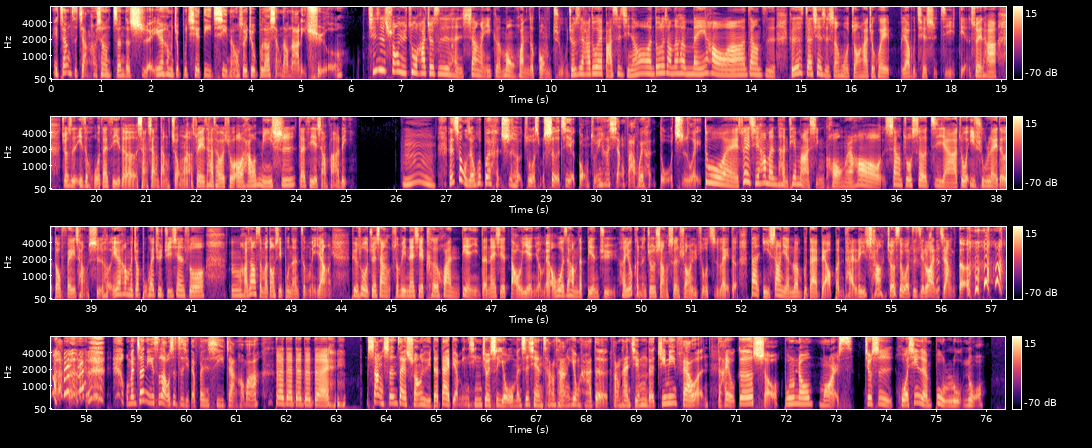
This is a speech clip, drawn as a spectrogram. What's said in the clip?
哎，这样子讲好像真的是哎，因为他们就不切地气，然后所以就不知道想到哪里去了。其实双鱼座它就是很像一个梦幻的公主，就是她都会把事情然后很多都想得很美好啊，这样子。可是，在现实生活中，她就会比较不切实际一点，所以她就是一直活在自己的想象当中啦，所以她才会说哦，她会迷失在自己的想法里。嗯，而这种人会不会很适合做什么设计的工作？因为他想法会很多之类的。对，所以其实他们很天马行空，然后像做设计啊、做艺术类的都非常适合，因为他们就不会去局限说。嗯，好像什么东西不能怎么样？比如说，我觉得像说不定那些科幻电影的那些导演有没有，或者是他们的编剧，很有可能就是上升双鱼座之类的。但以上言论不代表本台立场，就是我自己乱讲的。我们珍妮斯老师自己的分析，这样好吗？对对对对对。上升在双鱼的代表明星，就是有我们之前常常用他的访谈节目的 Jimmy Fallon，还有歌手 Bruno Mars，就是火星人布鲁诺。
